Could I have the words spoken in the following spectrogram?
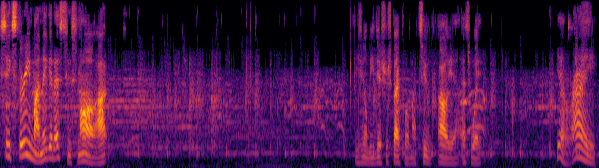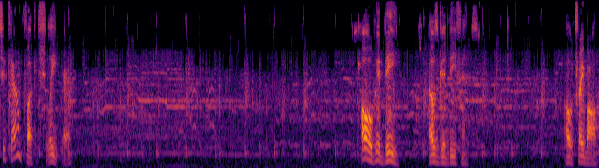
Six three, my nigga. That's too small. I... He's gonna be disrespectful my two. Oh yeah, that's wet. Yeah, right. Two K. I'm fucking sleep, bruh. Oh, good D. That was good defense. Oh, Trey ball.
